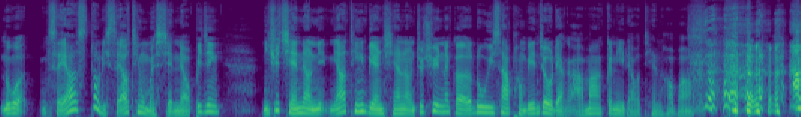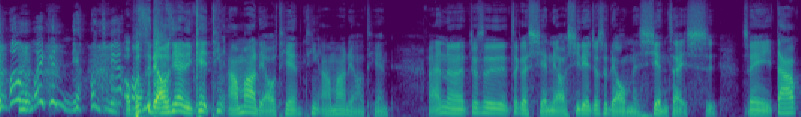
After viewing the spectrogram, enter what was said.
如果谁要到底谁要听我们闲聊，毕竟你去闲聊，你你要听别人闲聊，你就去那个路易莎旁边就有两个阿嬷跟你聊天，好不好？阿嬷不会跟你聊天哦，不是聊天，你可以听阿嬷聊天，听阿嬷聊天。反正呢，就是这个闲聊系列，就是聊我们现在事，所以大家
